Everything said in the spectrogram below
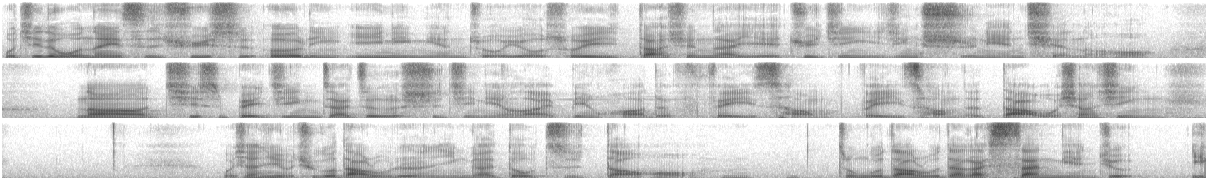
我记得我那一次去是二零一零年左右，所以到现在也距今已经十年前了哈。那其实北京在这个十几年来变化的非常非常的大，我相信，我相信有去过大陆的人应该都知道哈。中国大陆大概三年就一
